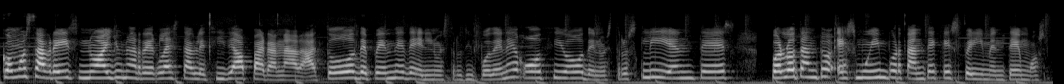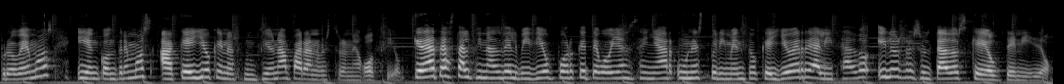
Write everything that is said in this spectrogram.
como sabréis no hay una regla establecida para nada, todo depende de nuestro tipo de negocio, de nuestros clientes, por lo tanto es muy importante que experimentemos, probemos y encontremos aquello que nos funciona para nuestro negocio. Quédate hasta el final del vídeo porque te voy a enseñar un experimento que yo he realizado y los resultados que he obtenido.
